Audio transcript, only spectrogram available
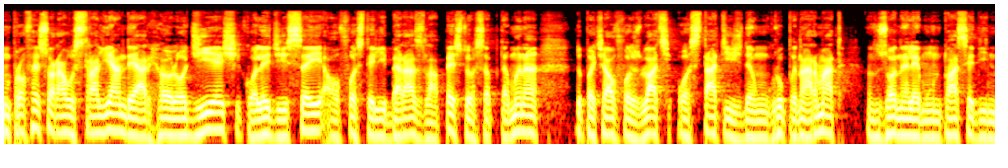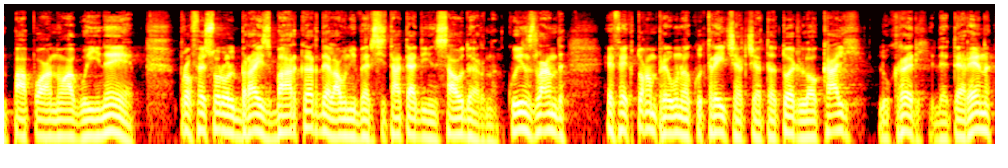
Un profesor australian de arheologie și colegii săi au fost eliberați la peste o săptămână după ce au fost luați ostatici de un grup înarmat în zonele muntoase din Papua Noua Guinee. Profesorul Bryce Barker de la Universitatea din Southern Queensland efectua împreună cu trei cercetători locali lucrări de teren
